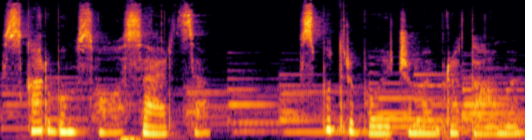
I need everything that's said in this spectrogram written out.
скарбом свого серця з потребуючими братами.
